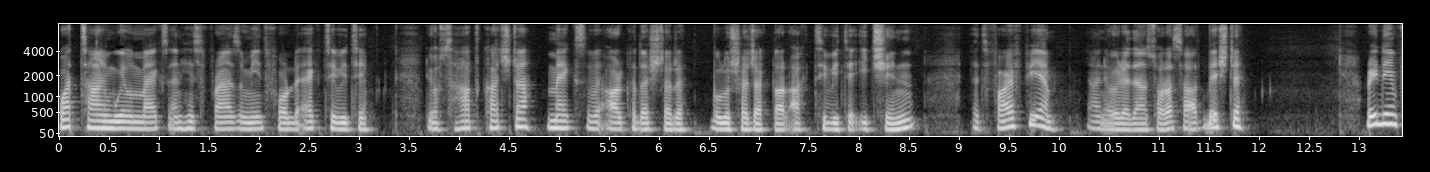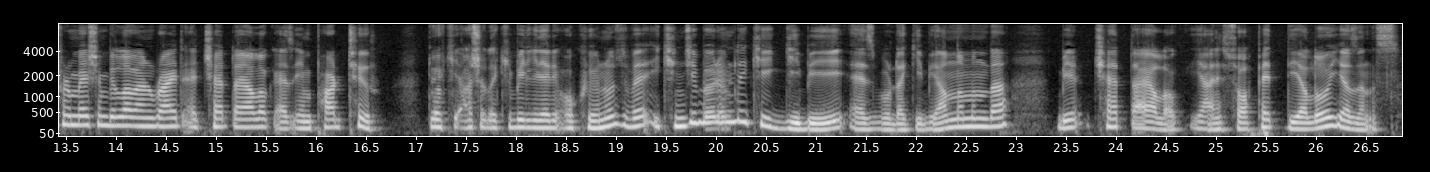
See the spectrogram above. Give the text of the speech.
What time will Max and his friends meet for the activity? Diyor saat kaçta Max ve arkadaşları buluşacaklar aktivite için? At 5 p.m. Yani öğleden sonra saat 5'te. Read the information below and write a chat dialogue as in part 2. Diyor ki aşağıdaki bilgileri okuyunuz ve ikinci bölümdeki gibi as burada gibi anlamında bir chat dialog yani sohbet diyaloğu yazınız.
